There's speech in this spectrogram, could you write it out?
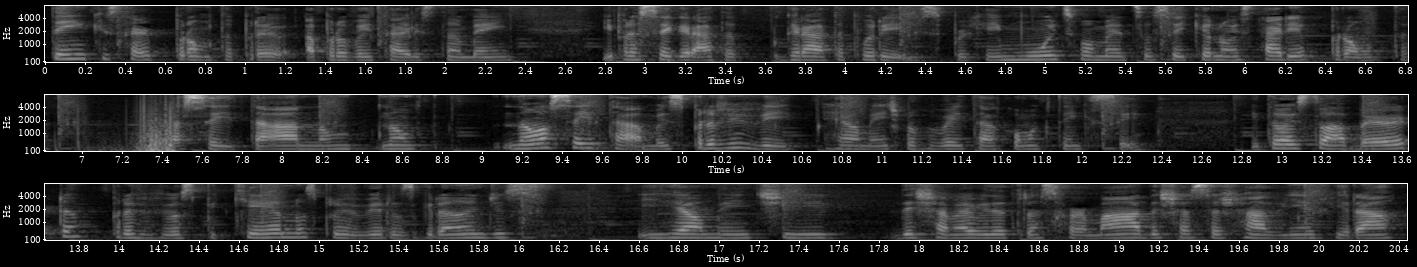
tenho que estar pronta para aproveitar eles também e para ser grata, grata por eles, porque em muitos momentos eu sei que eu não estaria pronta para aceitar, não, não, não aceitar, mas para viver, realmente para aproveitar como que tem que ser. Então eu estou aberta para viver os pequenos, para viver os grandes e realmente deixar minha vida transformar, deixar essa chavinha virar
